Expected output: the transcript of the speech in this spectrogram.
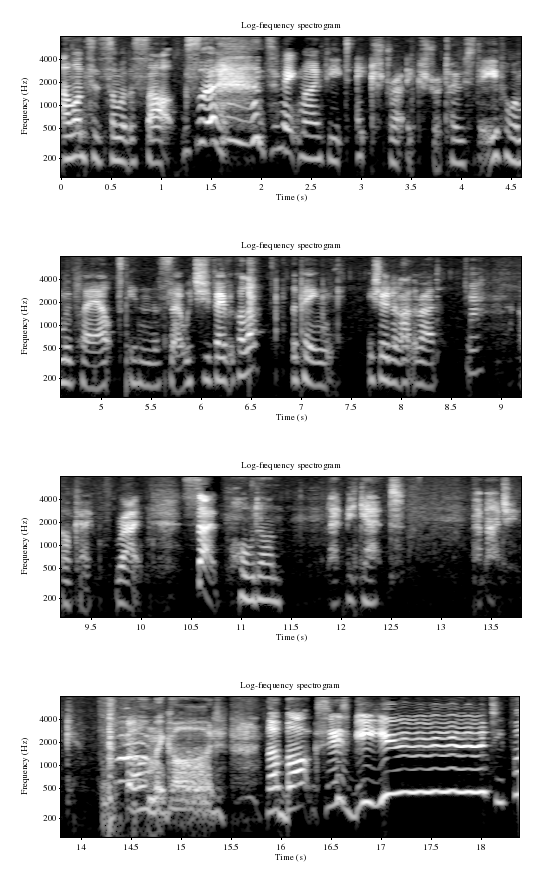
I wanted some of the socks to make my feet extra, extra toasty for when we play out in the snow. Which is your favourite colour? The pink. You sure you don't like the red? No. Okay, right. So, hold on. Let me get the magic. Oh my god, the box is beautiful.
